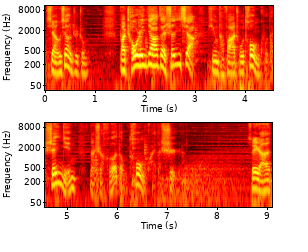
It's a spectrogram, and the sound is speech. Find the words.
想象之中。把仇人压在身下，听他发出痛苦的呻吟，那是何等痛快的事啊！虽然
